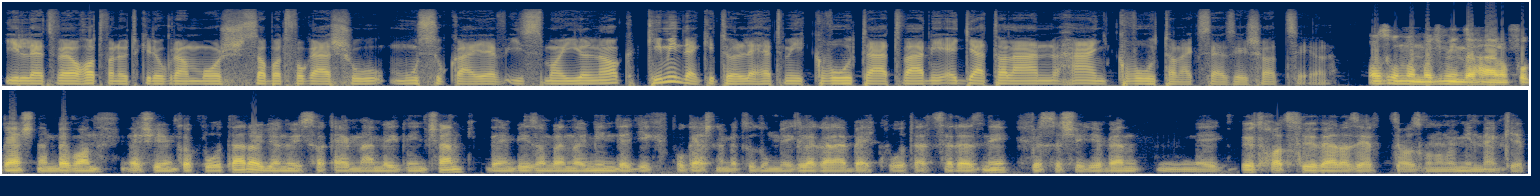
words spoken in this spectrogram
illetve a 65 kg-os szabadfogású Muszukájev Ismailnak. Ki mindenkitől lehet még kvótát várni, egyáltalán hány kvóta megszerzése a cél? Azt gondolom, hogy mind a három fogásnemben van esélyünk a kvótára, ugye a női szakágnál még nincsen, de én bízom benne, hogy mindegyik fogásnembe tudunk még legalább egy kvótát szerezni. Összességében még 5-6 fővel azért azt gondolom, hogy mindenképp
